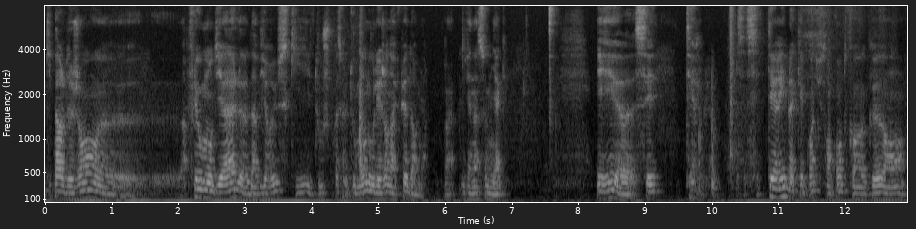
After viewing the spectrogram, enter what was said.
qui parle de gens, un fléau mondial, d'un virus qui touche presque tout le monde où les gens n'arrivent plus à dormir. Voilà, ils viennent insomniaques. Et c'est terrible. C'est- terrible à quel point tu te rends compte qu'en que en,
